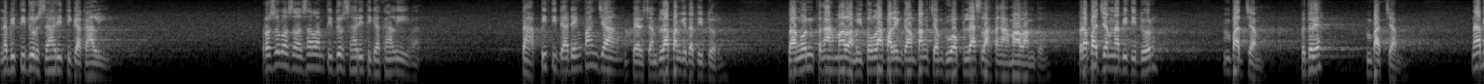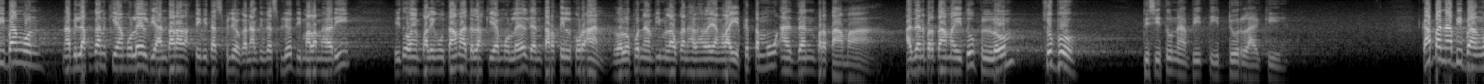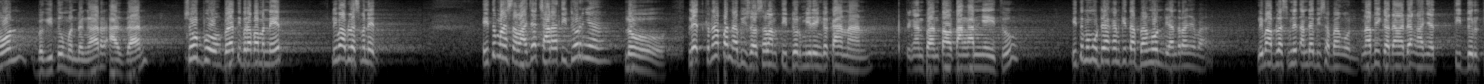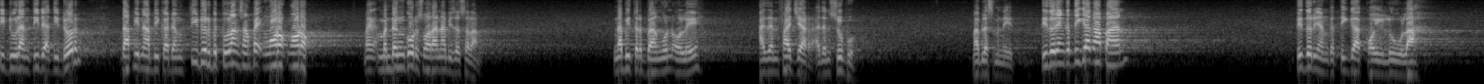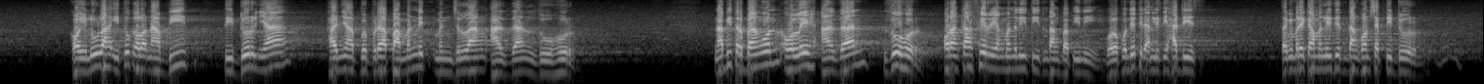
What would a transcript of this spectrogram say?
Nabi tidur sehari tiga kali. Rasulullah SAW tidur sehari tiga kali, Pak. Tapi tidak ada yang panjang. Biar jam 8 kita tidur. Bangun tengah malam, itulah paling gampang jam 12 lah tengah malam tuh. Berapa jam Nabi tidur? 4 jam. Betul ya? 4 jam. Nabi bangun, Nabi lakukan qiyamul lail di antara aktivitas beliau. Karena aktivitas beliau di malam hari itu yang paling utama adalah qiyamul lail dan tartil Quran. Walaupun Nabi melakukan hal-hal yang lain. Ketemu azan pertama. Azan pertama itu belum subuh. Di situ Nabi tidur lagi. Kapan Nabi bangun? Begitu mendengar azan subuh. Berarti berapa menit? 15 menit. Itu masalahnya cara tidurnya. Loh, lihat kenapa Nabi SAW tidur miring ke kanan dengan bantal tangannya itu? Itu memudahkan kita bangun di antaranya Pak. 15 menit Anda bisa bangun. Nabi kadang-kadang hanya tidur-tiduran, tidak tidur. Tapi Nabi kadang tidur betulan sampai ngorok-ngorok. Mendengkur suara Nabi SAW. Nabi terbangun oleh azan fajar, azan subuh. 15 menit. Tidur yang ketiga kapan? Tidur yang ketiga koilulah. Koilulah itu kalau Nabi tidurnya hanya beberapa menit menjelang azan zuhur. Nabi terbangun oleh azan zuhur. Orang kafir yang meneliti tentang bab ini. Walaupun dia tidak meneliti hadis. Tapi mereka meneliti tentang konsep tidur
